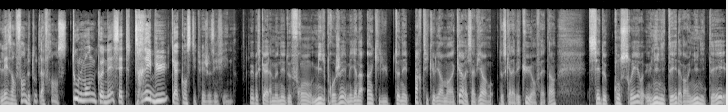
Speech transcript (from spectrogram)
les enfants de toute la France. Tout le monde connaît cette tribu qu'a constituée Joséphine. Oui, parce qu'elle a mené de front mille projets, mais il y en a un qui lui tenait particulièrement à cœur, et ça vient de ce qu'elle a vécu en fait. Hein. C'est de construire une unité, d'avoir une unité.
